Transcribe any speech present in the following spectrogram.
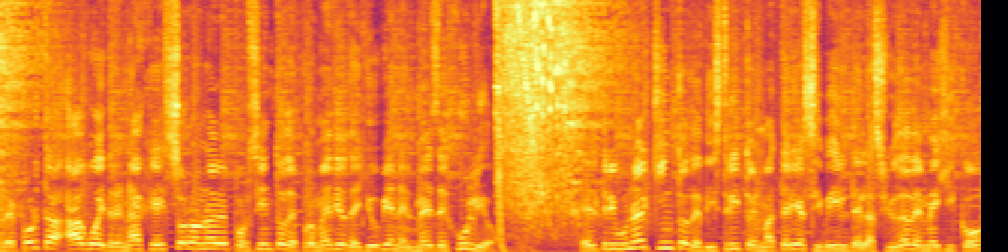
Reporta agua y drenaje, solo 9% de promedio de lluvia en el mes de julio. El Tribunal Quinto de Distrito en Materia Civil de la Ciudad de México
